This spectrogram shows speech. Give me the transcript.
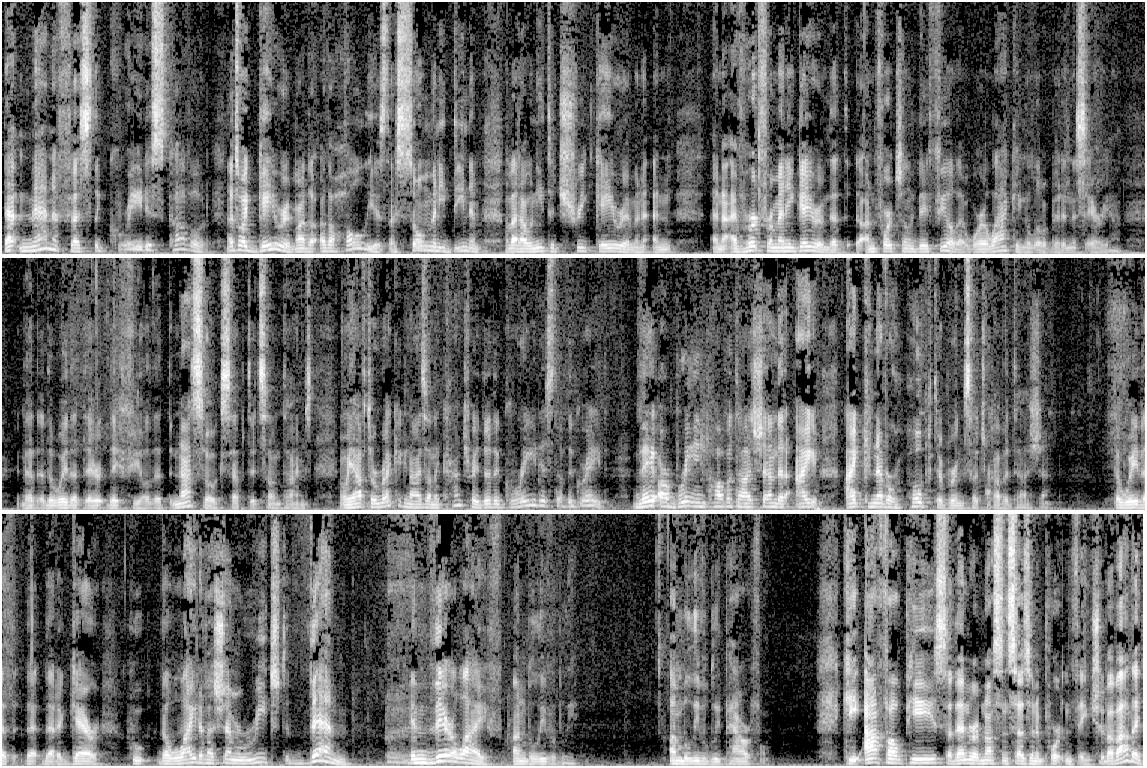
that manifests the greatest kavod. That's why Gerim are the, are the holiest. There's so many dinim about how we need to treat Gerim. And, and, and I've heard from many Gerim that unfortunately they feel that we're lacking a little bit in this area. That the way that they feel that they're not so accepted sometimes, and we have to recognize, on the contrary, they're the greatest of the great. They are bringing kavod Hashem that I I can never hope to bring such kavod Hashem the way that, that, that a ger, who the light of Hashem reached them in their life, unbelievably, unbelievably powerful. Ki afal pi, so then Reb Nassan says an important thing. Hillel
